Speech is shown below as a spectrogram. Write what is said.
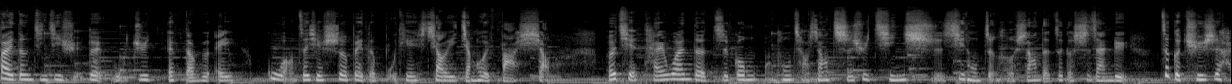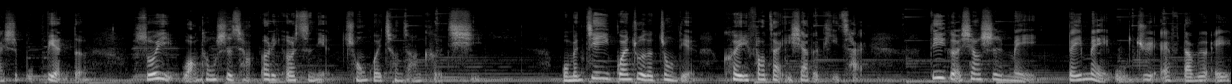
拜登经济学对五 G FWA 固网这些设备的补贴效益将会发酵，而且台湾的职工网通厂商持续侵蚀系统整合商的这个市占率，这个趋势还是不变的，所以网通市场二零二四年重回成长可期。我们建议关注的重点可以放在以下的题材，第一个像是美。北美五 G FWA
